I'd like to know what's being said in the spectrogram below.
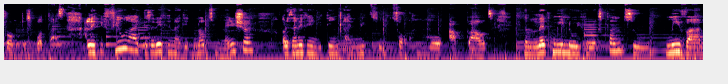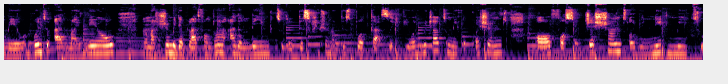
from this podcast. And if you feel like there's anything I did not mention, or there's anything you think I need to talk more about, you can let me know. You can respond to me via mail. I'm going to add my mail on my social media platforms. I'm going to add a link to the description of this podcast. So if you want to reach out to me for questions or for suggestions, or you need me to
